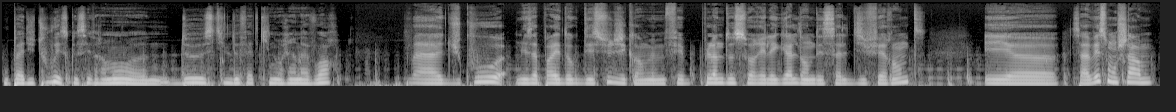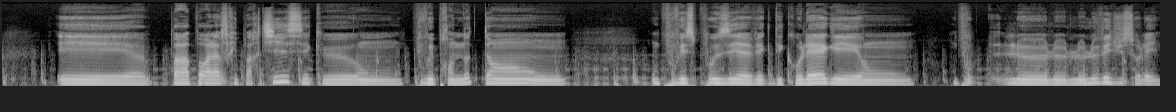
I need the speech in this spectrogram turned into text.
ou pas du tout? Est-ce que c'est vraiment deux styles de fête qui n'ont rien à voir? Bah, du coup, mis à part les Docs des Suds, j'ai quand même fait plein de soirées légales dans des salles différentes. Et euh, ça avait son charme. Et euh, par rapport à la free party, c'est qu'on pouvait prendre notre temps, pouvait se poser avec des collègues et on, le, lever du soleil.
